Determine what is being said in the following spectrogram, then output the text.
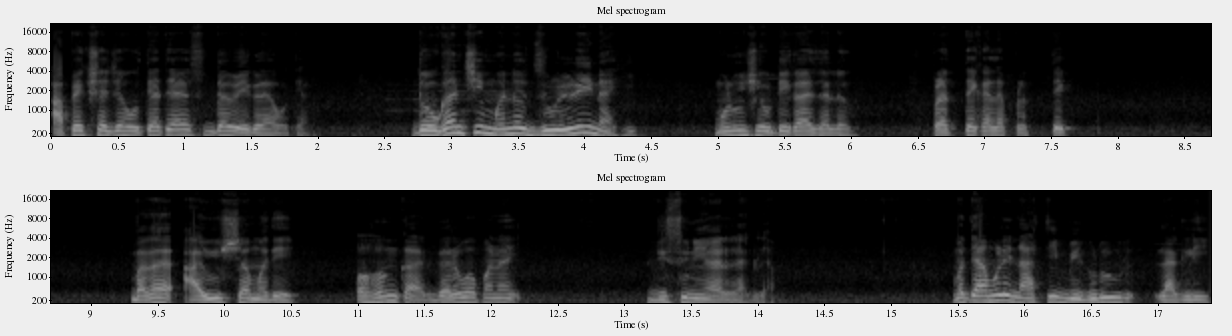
अपेक्षा ज्या होत्या त्या सुद्धा वेगळ्या होत्या. दोघांची मनं जुळली नाही. म्हणून शेवटी काय झालं? प्रत्येकाला प्रत्येक बघा आयुष्यामध्ये अहंकार गर्वपणा दिसून यायला लागला. मग त्यामुळे नाती बिघडू लागली.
